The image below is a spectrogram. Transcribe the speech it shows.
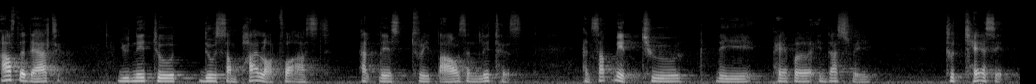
After that, you need to do some pilot for us, at least 3,000 liters, and submit to the paper industry to test it,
